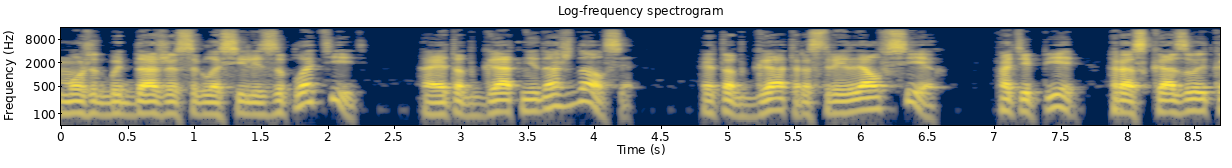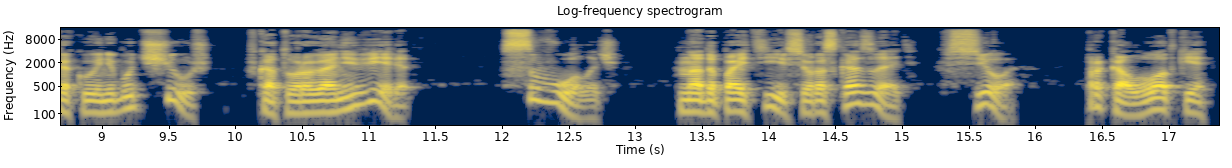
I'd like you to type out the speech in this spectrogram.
Может быть, даже согласились заплатить. А этот гад не дождался. Этот гад расстрелял всех. А теперь рассказывает какую-нибудь чушь, в которую они верят. Сволочь! Надо пойти и все рассказать. Все. Про колодки,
